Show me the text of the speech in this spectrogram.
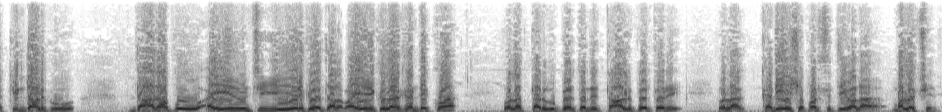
కింటాల్కు దాదాపు ఐదు నుంచి ఏడు కిలో దాదాపు. ఐదు కిలోల కంటే ఎక్కువ వాళ్ళ తరుగు పేరుతోని తాళ్ళు పేరుతోని వాళ్ళ కడియేసే పరిస్థితి వాళ్ళ మళ్ళీ వచ్చింది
